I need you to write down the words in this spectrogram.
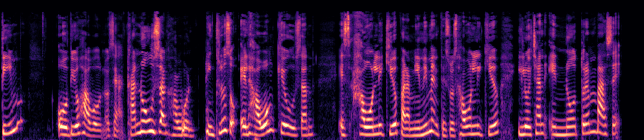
Tim odio jabón, o sea, acá no usan jabón. Incluso el jabón que usan es jabón líquido, para mí en mi mente eso es jabón líquido y lo echan en otro envase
